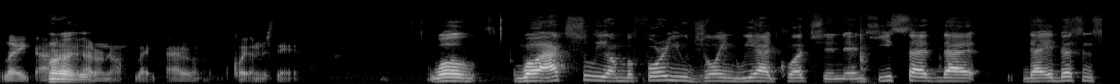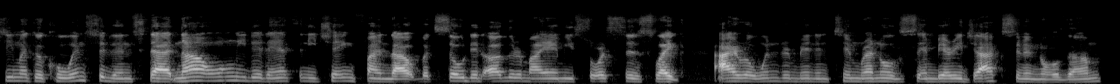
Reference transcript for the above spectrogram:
Like I, Right. I, I don't know, like I don't quite understand. Well, well, actually, um, before you joined, we had Clutchin, and he said that that it doesn't seem like a coincidence that not only did Anthony Chiang find out, but so did other Miami sources like Ira Winderman and Tim Reynolds and Barry Jackson and all them.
